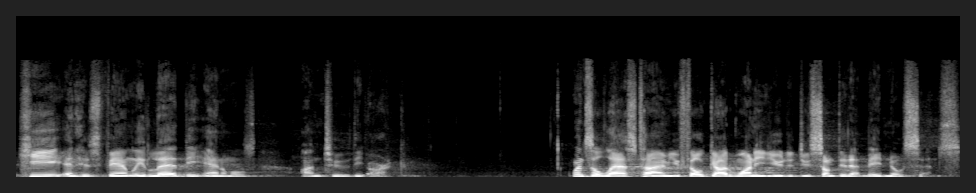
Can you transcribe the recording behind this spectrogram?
He and his family led the animals onto the ark. When's the last time you felt God wanting you to do something that made no sense?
